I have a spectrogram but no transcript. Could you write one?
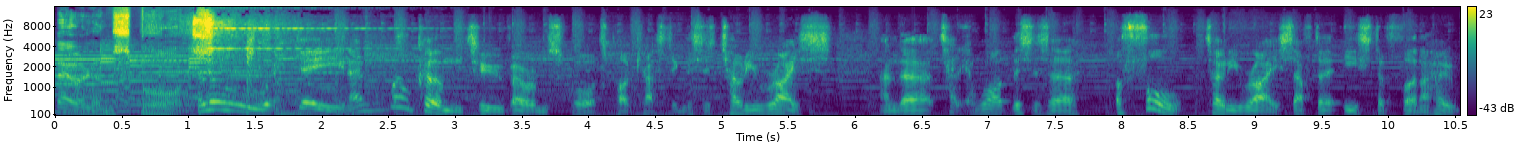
Verulam Sports. Hello again, and welcome to Verulam Sports Podcasting. This is Tony Rice, and uh, tell you what, this is a, a full Tony Rice after Easter fun. I hope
